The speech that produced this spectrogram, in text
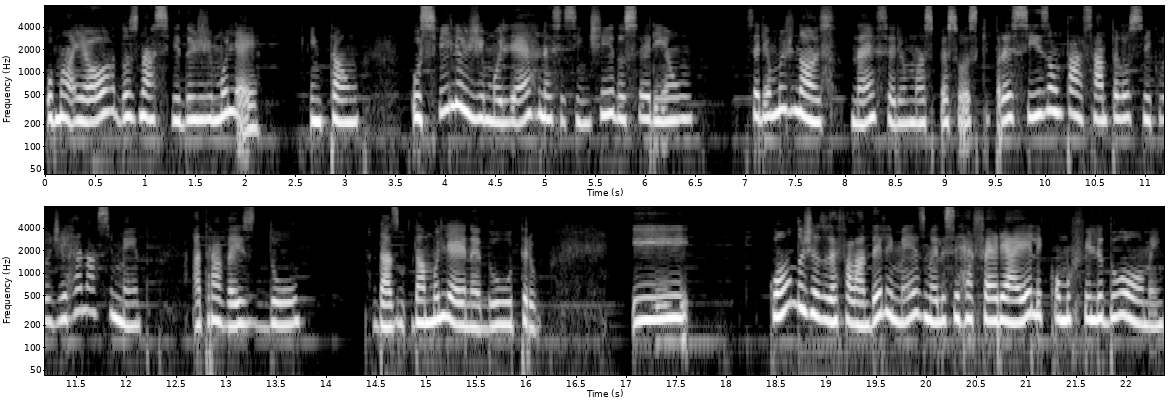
o maior dos nascidos de mulher. Então, os filhos de mulher nesse sentido seriam seríamos nós, né? Seriam as pessoas que precisam passar pelo ciclo de renascimento através do das, da mulher, né, do útero. E quando Jesus vai falar dele mesmo, ele se refere a ele como filho do homem,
